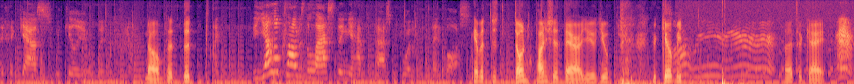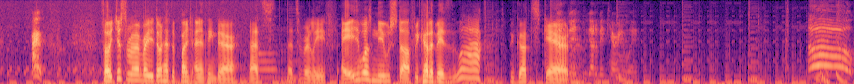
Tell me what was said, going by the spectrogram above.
gas would kill you, but no. No, the the The yellow cloud is the last thing you have to pass before the end boss. yeah, but just don't punch it there. You you you killed me. That's okay. So just remember, you don't have to punch anything there. That's that's a relief. Hey, it was new stuff. We got a bit. Wah, we got We got, scared. bit, we got a bit carried away. Oh!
